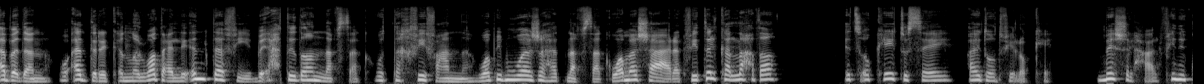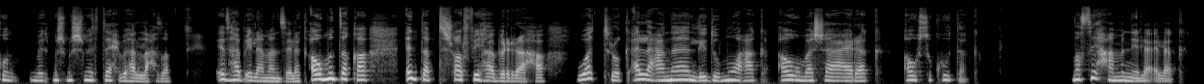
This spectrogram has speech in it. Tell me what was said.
ابدا وأدرك انه الوضع اللي أنت فيه باحتضان نفسك والتخفيف عنه وبمواجهة نفسك ومشاعرك في تلك اللحظة it's okay to say I don't feel okay. مش الحال. فيني يكون مش مش مرتاح بهاللحظة. اذهب إلى منزلك أو منطقة أنت بتشعر فيها بالراحة واترك العنان لدموعك أو مشاعرك أو سكوتك. نصيحة مني لإلك.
